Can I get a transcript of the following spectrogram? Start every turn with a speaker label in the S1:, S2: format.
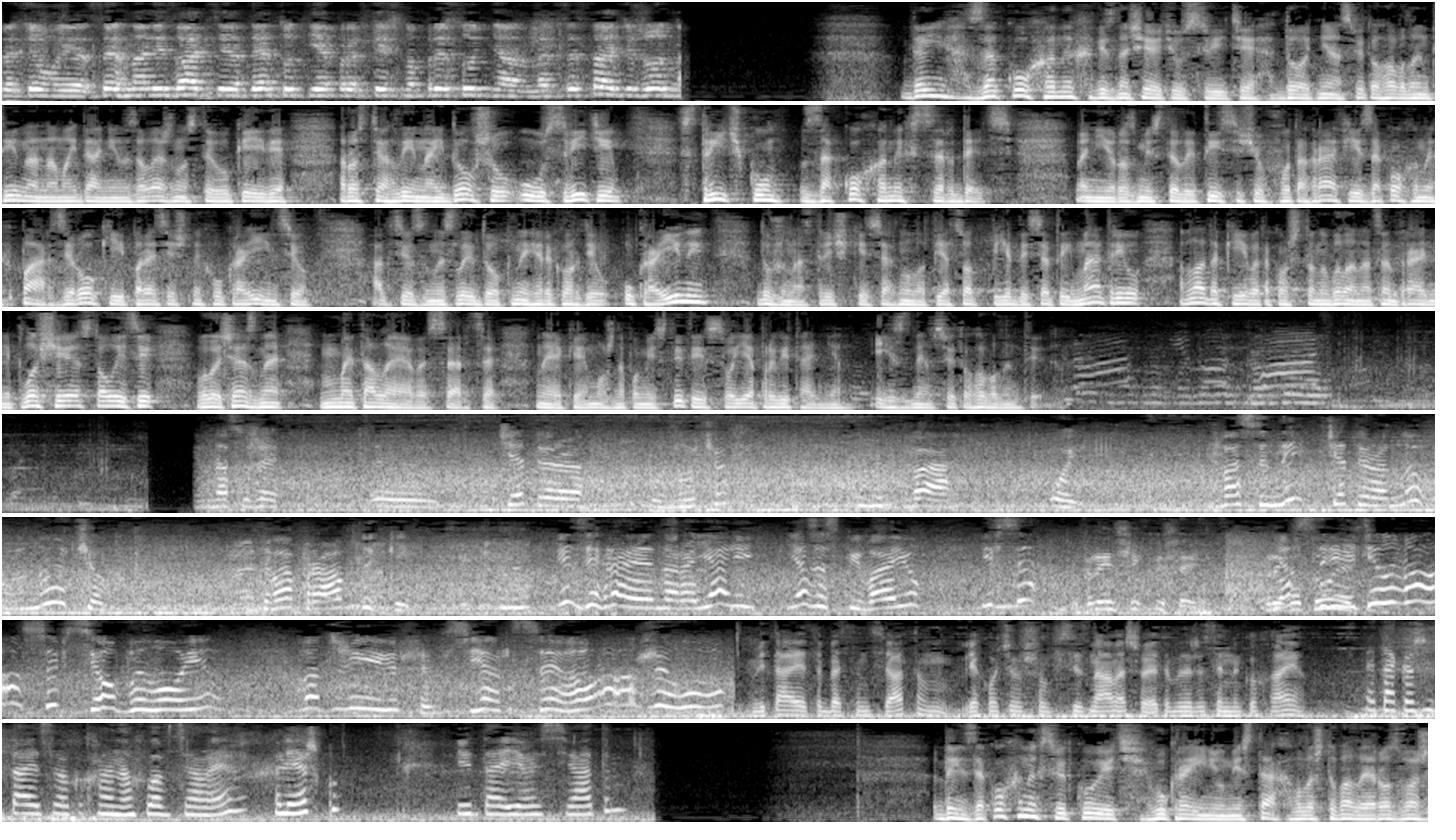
S1: Працьовує сигналізація, де тут є практично присутня, медсестра дежурна.
S2: День закоханих відзначають у світі. До Дня Святого Валентина на Майдані Незалежності у Києві розтягли найдовшу у світі стрічку закоханих сердець. На ній розмістили тисячу фотографій закоханих пар, зірок і пересічних українців. Акцію занесли до книги рекордів України. Довжина стрічки сягнула 550 метрів. Влада Києва також встановила на центральній площі столиці величезне металеве серце, на яке можна помістити своє привітання із Днем Святого Валентина.
S3: У нас уже е, четверо внучок, два, ой, два сини, четверо ну, внучок, два правнуки. Він зіграє на роялі, я заспіваю і все.
S4: українських пісень.
S3: Я встретил вас, и все былое в отжившем сердце ожило.
S5: Вітаю тебе з цим святом. Я хочу, щоб всі знали, що я тебе дуже сильно кохаю.
S6: Я також вітаю свого коханого хлопця Олега, Олешку. Вітаю його святом.
S2: День закоханих святкують в Україні у містах, влаштували розважання.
